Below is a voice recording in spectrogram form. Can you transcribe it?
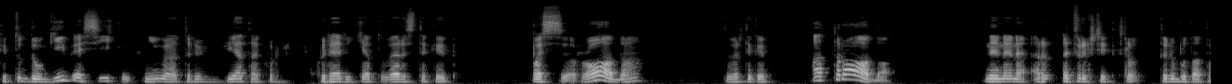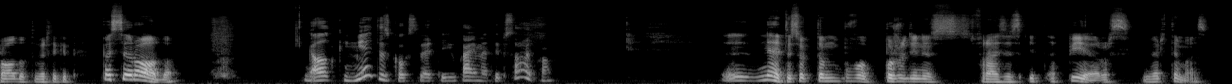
kai tu daugybę sykių knygoje turi vietą, kur, kurią reikėtų versti kaip pasirodo, tu verti kaip atrodo. Ne, ne, ne, ar atvirkščiai, tiksliau, turi būti atrodo, tu verti kaip pasirodo. Gal kaimėtis koks vertė, jų kaime taip sako. E, Ne, tiesiog tam buvo pažodinis frazės it appears vertimas.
